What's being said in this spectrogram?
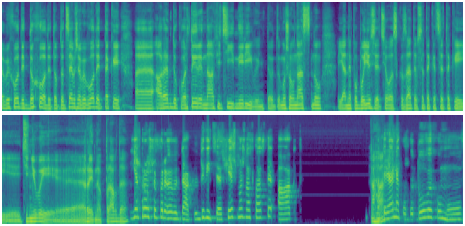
виходить доходи. Тобто, це вже виводить такий е, оренду квартири на офіційний рівень. Тому що у нас, ну я не побоюся цього сказати, все таки це такий тіньовий е, ринок, правда? Я прошу пере- так, дивіться, ще ж можна скласти акт Ага. матеріально-побутових умов.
